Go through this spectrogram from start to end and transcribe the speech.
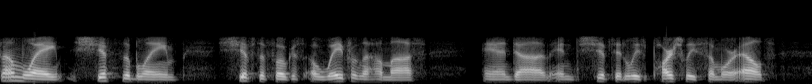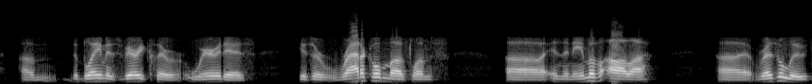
some way, shift the blame, shift the focus away from the Hamas, and uh, and shift it at least partially somewhere else. Um, the blame is very clear where it is. These are radical Muslims uh, in the name of Allah, uh, resolute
